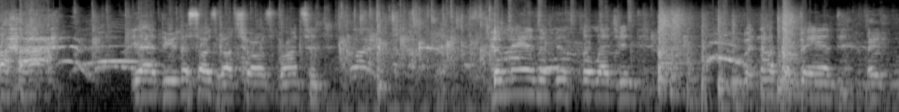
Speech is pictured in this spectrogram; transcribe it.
Yeah, dude, that song's about Charles Bronson. The man, the myth, the legend, but not the band. Hey.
